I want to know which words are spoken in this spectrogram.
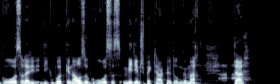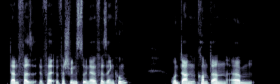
groß oder die, die Geburt genauso großes Medienspektakel drum gemacht. Da, dann vers, ver, verschwindest du in der Versenkung und dann kommt dann ähm,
